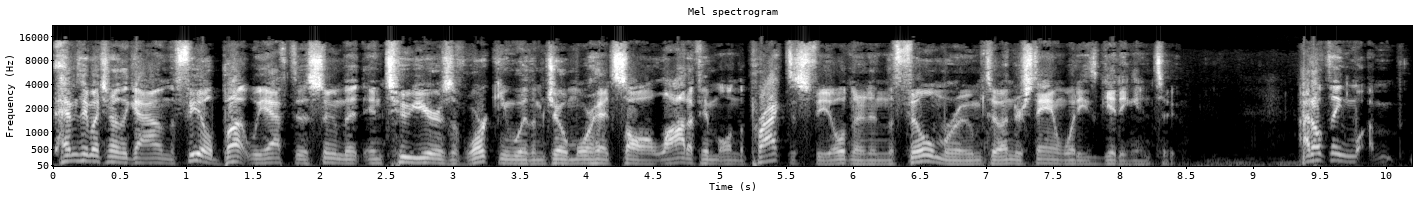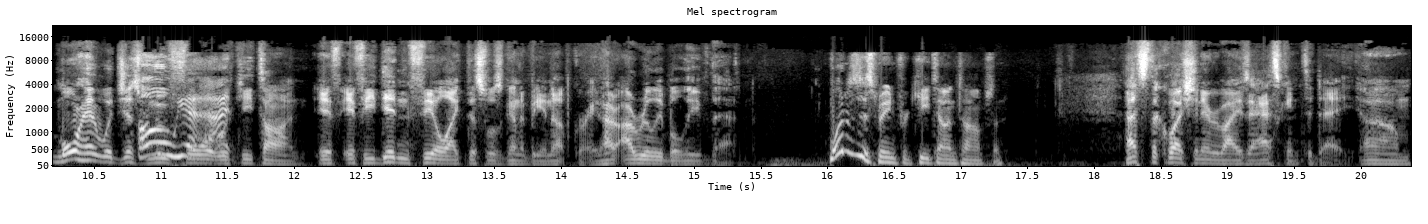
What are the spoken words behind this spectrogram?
Haven't seen much of the guy on the field, but we have to assume that in two years of working with him, Joe Moorhead saw a lot of him on the practice field and in the film room to understand what he's getting into. I don't think Moorhead would just oh, move yeah, forward I, with Keytaon if, if he didn't feel like this was going to be an upgrade. I, I, really believe that. What does this mean for Keytaon Thompson? That's the question everybody's asking today. Um,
